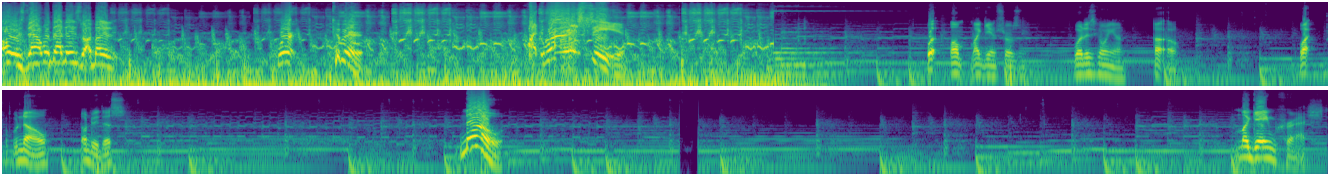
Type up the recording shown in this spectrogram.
Oh, is that what that is? I'm gonna... Where? Come here. What? Where is she? What? Oh, my game's frozen. What is going on? Uh-oh. What? No. Don't do this. No! My game crashed.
